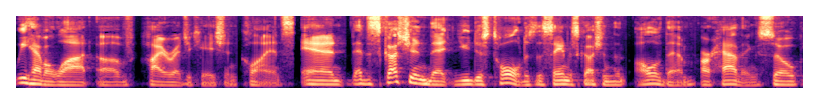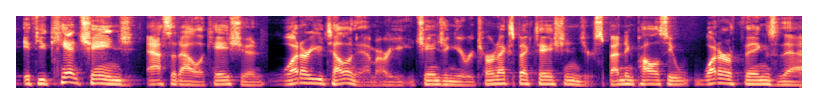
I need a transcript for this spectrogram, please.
We have a lot of higher education clients, and the discussion that you just told is the same discussion that all of them are having. So, if you can't change asset allocation, what are you telling them? Are you changing your return expectations, your spending policy? What are things that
